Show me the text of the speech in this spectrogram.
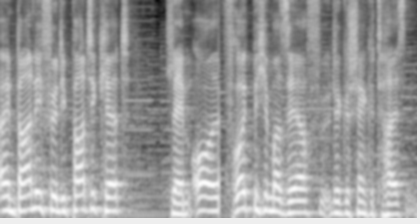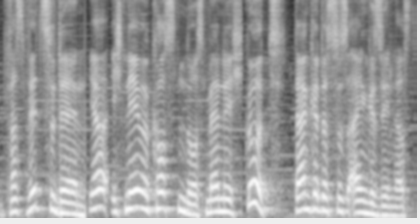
Ein Barney für die Partycat. Claim All. Freut mich immer sehr für die Geschenke Tyson. Was willst du denn? Ja, ich nehme kostenlos, mehr nicht. Gut, danke, dass du es eingesehen hast.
